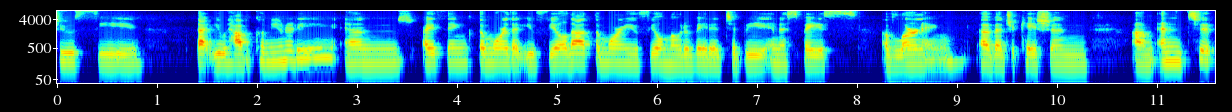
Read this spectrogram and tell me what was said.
to see that you have a community and i think the more that you feel that the more you feel motivated to be in a space of learning of education um, and to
